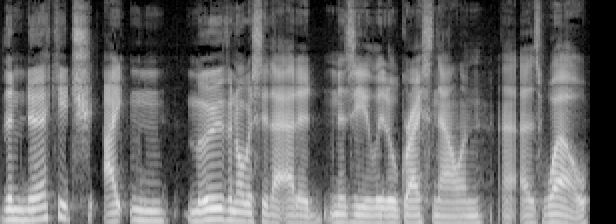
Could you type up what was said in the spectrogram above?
The Nurkic Ayton move, and obviously they added Nassir Little, Grayson Allen uh, as well.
